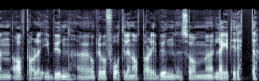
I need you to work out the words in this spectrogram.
en avtale i bunn, uh, og prøve å få til en avtale i bunn som legger til rette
